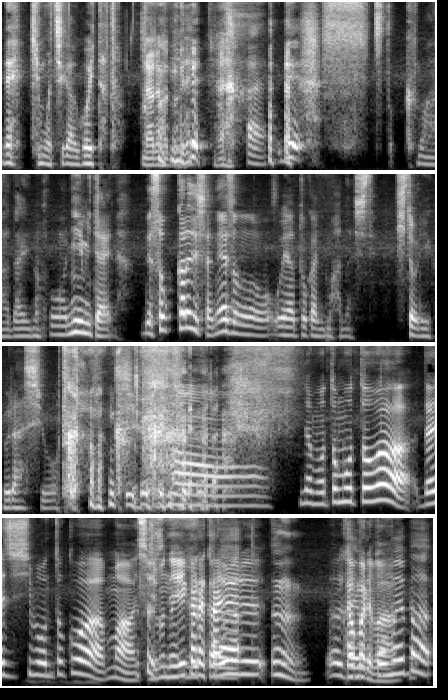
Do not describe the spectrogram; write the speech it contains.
ね、気持ちが動いたと。なるほどね で。はい。で、ちょっと熊大の方に、みたいな。で、そっからでしたね、その親とかにも話して、一人暮らしをとか、なんかいろいろ言いながら。じゃあ、もともとは、第一志望のとこは、まあ、自分の家から帰れる、うん。頑張れば通おうと思えば、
